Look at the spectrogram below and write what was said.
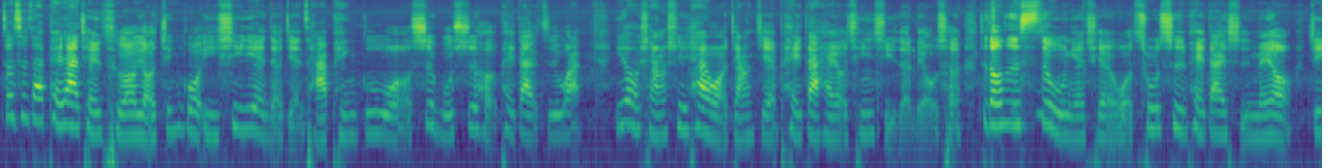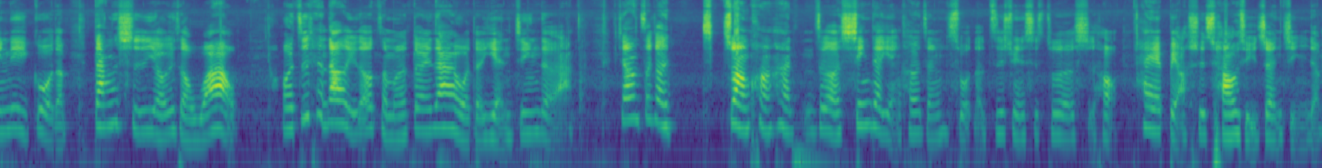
这次在佩戴前，除了有经过一系列的检查评估我适不适合佩戴之外，也有详细和我讲解佩戴还有清洗的流程。这都是四五年前我初次佩戴时没有经历过的。当时有一种哇哦，我之前到底都怎么对待我的眼睛的啊？将这个状况和这个新的眼科诊所的咨询师说的时候，他也表示超级震惊的。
